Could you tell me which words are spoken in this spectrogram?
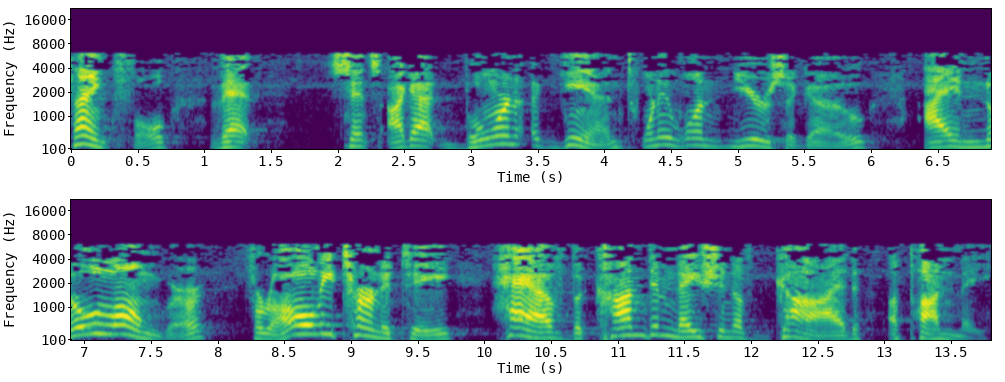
thankful that since I got born again 21 years ago, I no longer, for all eternity, have the condemnation of God upon me.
